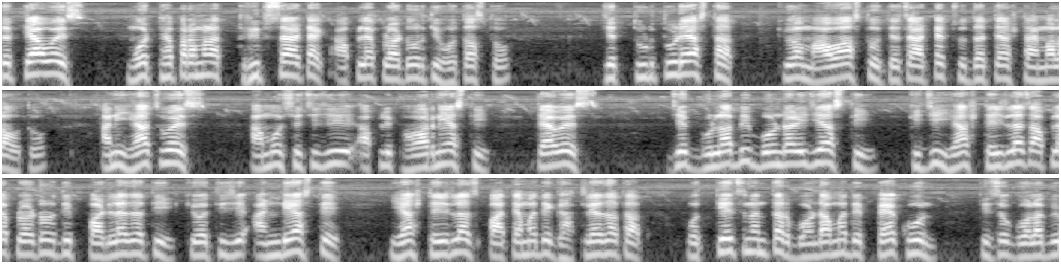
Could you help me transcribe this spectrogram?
तर त्यावेळेस मोठ्या प्रमाणात थ्रिप्सचा अटॅक आपल्या प्लॉटवरती होत असतो. जे तुडतुडे असतात किंवा मावा असतो त्याचा अटॅकसुद्धा त्याच टायमाला होतो. आणि ह्याच वेळेस आमोशाची जी आपली फवारणी असते त्यावेळेस जे गुलाबी बोंडाळी जी असती की जी ह्या स्टेजलाच आपल्या प्लॉटवरती पडल्या जाते किंवा ती जी अंडी असते ह्या स्टेजलाच पात्यामध्ये घातल्या जातात व तेच नंतर बोंडामध्ये पॅक होऊन तिचं गुलाबी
